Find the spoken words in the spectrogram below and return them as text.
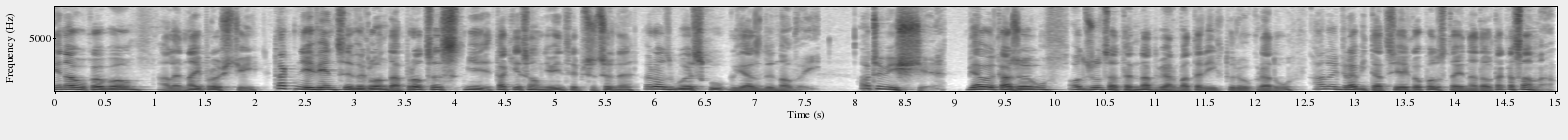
nie naukowo, ale najprościej. Tak mniej więcej wygląda proces, takie są mniej więcej przyczyny rozbłysku gwiazdy nowej. Oczywiście, biały karzeł odrzuca ten nadmiar materii, który ukradł, ale grawitacja jego pozostaje nadal taka sama.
